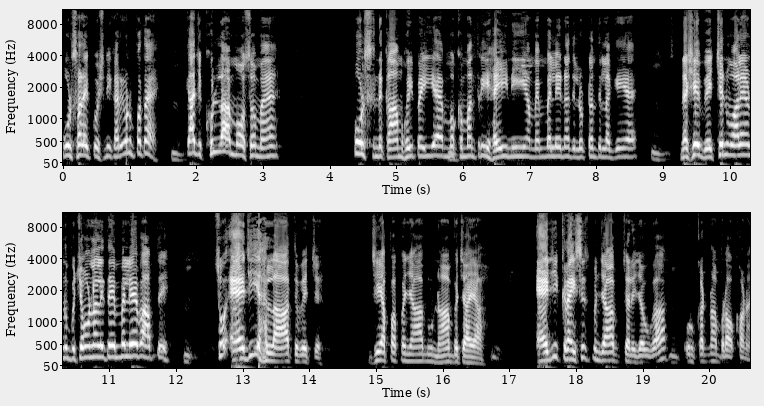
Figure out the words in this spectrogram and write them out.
ਪੁਲਿਸ ਵਾਲੇ ਕੁਝ ਨਹੀਂ ਕਰ ਰਹੇ। ਉਹਨੂੰ ਪਤਾ ਹੈ ਕਿ ਅੱਜ ਖੁੱਲਾ ਮੌਸਮ ਹੈ ਪੁਲਿਸ ਨਾਕਾਮ ਹੋਈ ਪਈ ਹੈ ਮੁੱਖ ਮੰਤਰੀ ਹੈ ਹੀ ਨਹੀਂ ਐਮਐਲਏ ਇਹਨਾਂ ਦੇ ਲੁੱਟਣ ਤੇ ਲੱਗੇ ਹੈ। ਨਸ਼ੇ ਵੇਚਣ ਵਾਲਿਆਂ ਨੂੰ ਬਚਾਉਣ ਵਾਲੇ ਤੇ ਐਮਐਲਏ ਬਾਪ ਤੇ ਸੋ ਐ ਜੀ ਹਾਲਾਤ ਵਿੱਚ ਜੇ ਆਪਾਂ ਪੰਜਾਬ ਨੂੰ ਨਾ ਬਚਾਇਆ ਐ ਜੀ ਕ੍ਰਾਈਸਿਸ ਪੰਜਾਬ ਚਲੇ ਜਾਊਗਾ ਉਹਨੂੰ ਕੱਢਣਾ ਬੜਾ ਔਖਾ ਹੋਣਾ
